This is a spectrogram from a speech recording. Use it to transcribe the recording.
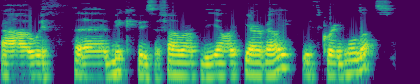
uh, with uh, Mick, who's a farmer up in the Yarra, Yarra Valley with green walnuts,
